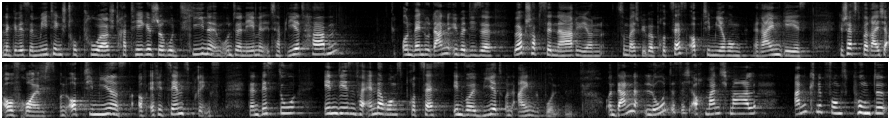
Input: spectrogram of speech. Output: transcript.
eine gewisse Meetingstruktur, strategische Routine im Unternehmen etabliert haben. Und wenn du dann über diese Workshop-Szenarien, zum Beispiel über Prozessoptimierung reingehst, Geschäftsbereiche aufräumst und optimierst, auf Effizienz bringst, dann bist du in diesen Veränderungsprozess involviert und eingebunden. Und dann lohnt es sich auch manchmal, Anknüpfungspunkte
